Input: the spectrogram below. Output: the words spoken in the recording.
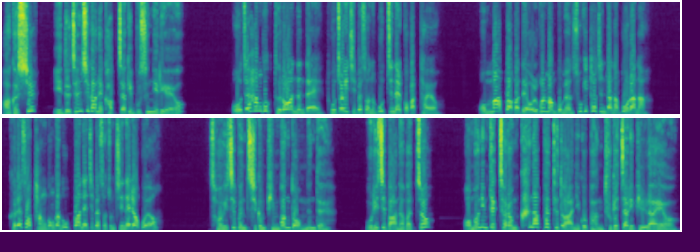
아가씨? 이 늦은 시간에 갑자기 무슨 일이에요? 어제 한국 들어왔는데 도저히 집에서는 못 지낼 것 같아요. 엄마 아빠가 내 얼굴만 보면 속이 터진다나 뭐라나. 그래서 당분간 오빠네 집에서 좀 지내려고요. 저희 집은 지금 빈 방도 없는데. 우리 집안 와봤죠? 어머님 댁처럼 큰 아파트도 아니고 방 두 개짜리 빌라예요.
